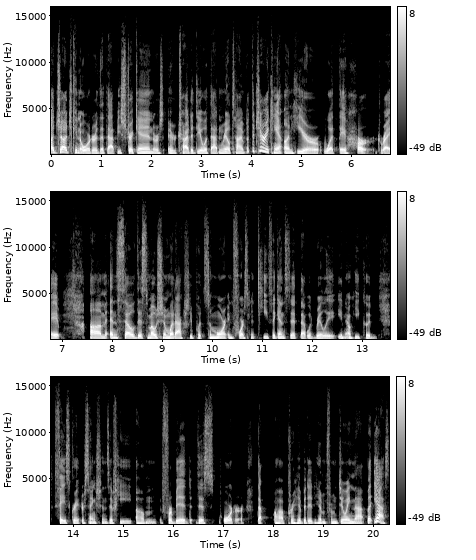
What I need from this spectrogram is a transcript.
a judge can order that that be stricken or, or try to deal with that in real time, but the jury can't unhear what they heard, right? Um, and so this motion would actually put some more enforcement teeth against it that would really, you know, he could face greater sanctions if he um, forbid this order that uh, prohibited him from doing that. But yes,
